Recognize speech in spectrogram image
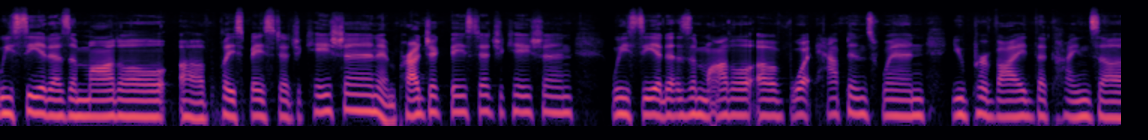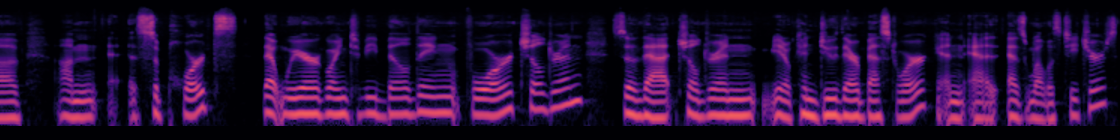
We see it as a model of place based education and project based education. We see it as a model of what happens when you provide the kinds of um, supports that we're going to be building for children so that children you know can do their best work and as, as well as teachers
